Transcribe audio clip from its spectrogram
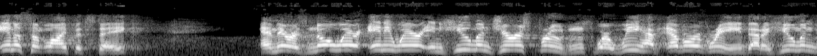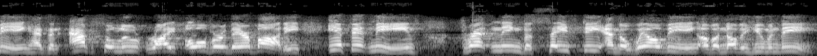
innocent life at stake. And there is nowhere, anywhere in human jurisprudence where we have ever agreed that a human being has an absolute right over their body if it means threatening the safety and the well-being of another human being.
